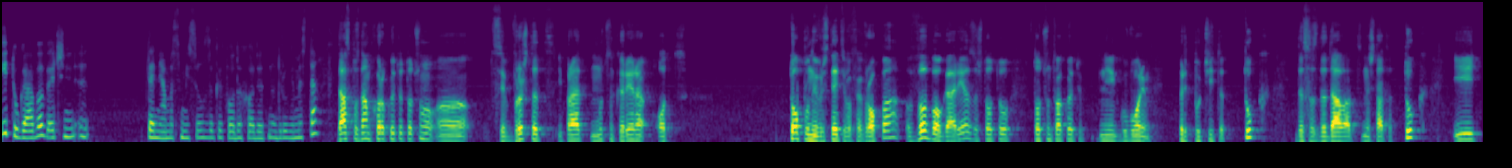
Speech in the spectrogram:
И тогава вече е, те няма смисъл за какво да ходят на други места. Да, аз познавам хора, които точно а, се връщат и правят научна кариера от топ университети в Европа, в България, защото точно това, което ние говорим, предпочитат тук да създадават нещата тук и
